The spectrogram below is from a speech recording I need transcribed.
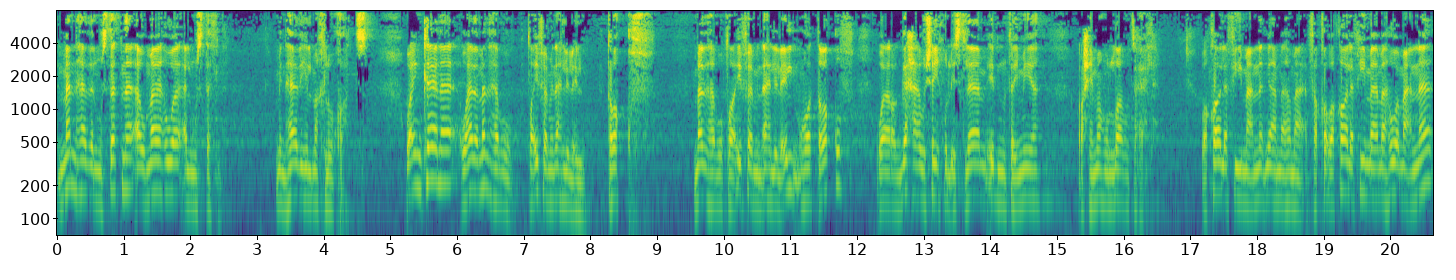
من هذا المستثنى أو ما هو المستثنى من هذه المخلوقات. وإن كان وهذا مذهب طائفة من أهل العلم التوقف مذهب طائفة من أهل العلم هو التوقف ورجحه شيخ الإسلام ابن تيمية رحمه الله تعالى. وقال في معنى ما وقال فيما ما هو معناه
